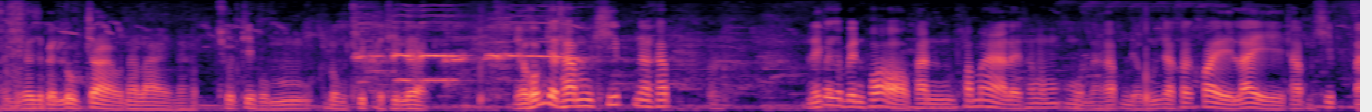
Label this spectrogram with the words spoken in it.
อันนี้ก็จะเป็นลูกเจ้านารายนะครับ ชุดที่ผมลงคลิปไปทีแรก เดี๋ยวผมจะทำคลิปนะครับอันนี้ก็จะเป็นพ่อพันธุ์พ่อม่าอะไรทั้งหมดนะครับ เดี๋ยวผมจะค่อย ๆ ไล่ทำคลิปไป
